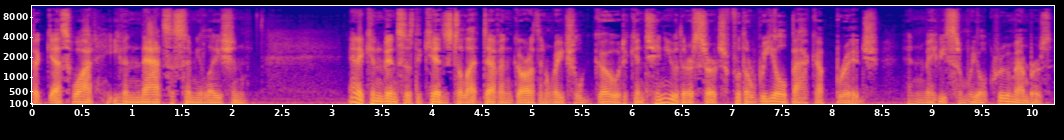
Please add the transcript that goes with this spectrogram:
But guess what? Even that's a simulation. And it convinces the kids to let Devon, Garth, and Rachel go to continue their search for the real backup bridge, and maybe some real crew members.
